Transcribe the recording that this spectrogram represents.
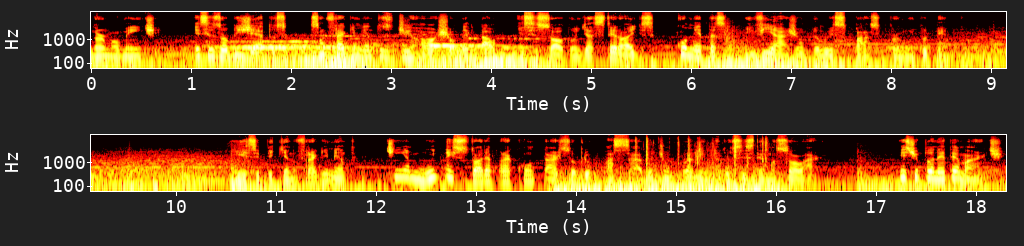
Normalmente, esses objetos são fragmentos de rocha ou metal que se soltam de asteroides, cometas e viajam pelo espaço por muito tempo. E esse pequeno fragmento tinha muita história para contar sobre o passado de um planeta do sistema solar. Este planeta é Marte,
